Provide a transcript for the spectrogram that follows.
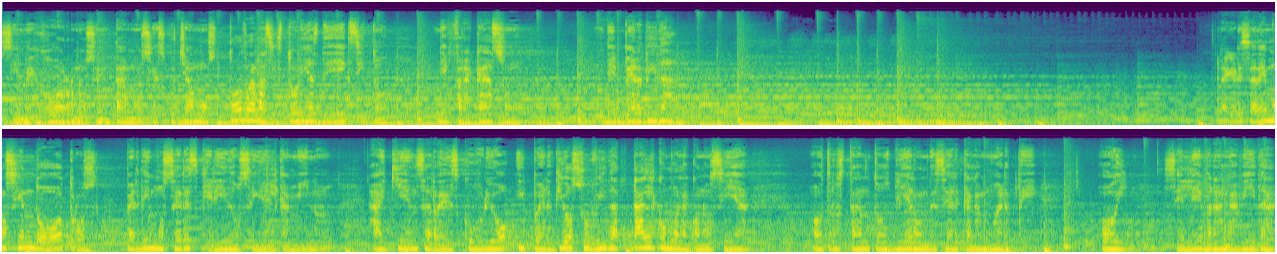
si mejor nos sentamos y escuchamos todas las historias de éxito, de fracaso, de pérdida? Regresaremos siendo otros, perdimos seres queridos en el camino. Hay quien se redescubrió y perdió su vida tal como la conocía. Otros tantos vieron de cerca la muerte. Hoy celebran la vida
